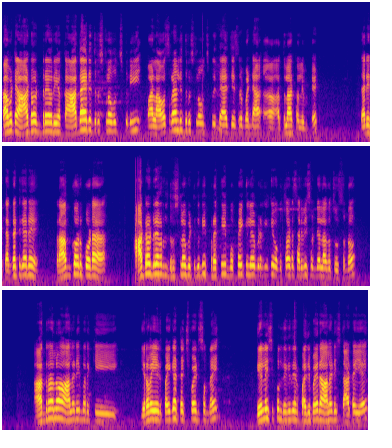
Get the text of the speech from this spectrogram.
కాబట్టి ఆటో డ్రైవర్ యొక్క ఆదాయాన్ని దృష్టిలో ఉంచుకుని వాళ్ళ అవసరాన్ని దృష్టిలో ఉంచుకుని తయారు చేసిన బండి ఆ- అతుల్ ఆటో లిమిటెడ్. దానికి తగ్గట్టుగానే రామ్కోర్ కూడా ఆటో డ్రైవర్ని దృష్టిలో పెట్టుకుని ప్రతి ముప్పై కిలోమీటర్లకి ఒక చోట సర్వీస్ ఉండేలాగా చూస్తున్నాం. ఆంధ్రాలో ఆల్రెడీ మనకి ఇరవై ఐదు పైగా టచ్ పాయింట్స్ ఉన్నాయి. డీలర్షిప్లు దగ్గర దగ్గర పది పైన ఆల్రెడీ స్టార్ట్ అయ్యాయి.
